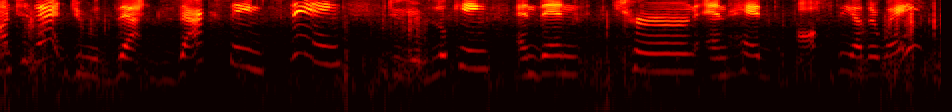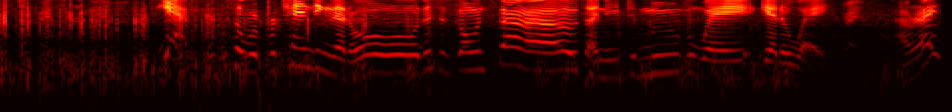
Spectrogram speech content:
on to that? Do that exact same thing. Do your looking and then turn and head off the other way? Okay, turn the other way. Yeah. So we're pretending that, oh, this is going south. I need to move away, get away. Right. All right?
